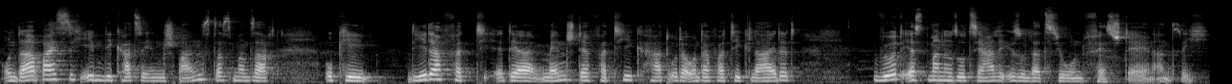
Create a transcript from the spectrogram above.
und da beißt sich eben die Katze in den Schwanz, dass man sagt, okay, jeder der Mensch, der Fatigue hat oder unter Fatigue leidet, wird erstmal eine soziale Isolation feststellen an sich.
